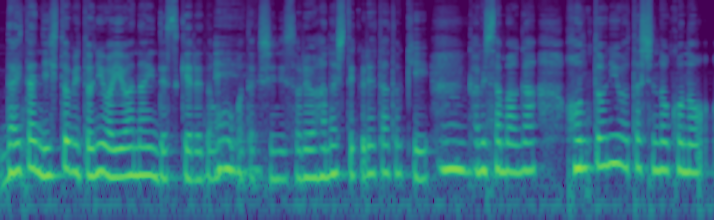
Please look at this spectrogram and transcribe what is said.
大胆に人々には言わないんですけれども、えー、私にそれを話してくれた時、うん、神様が本当に私のこの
